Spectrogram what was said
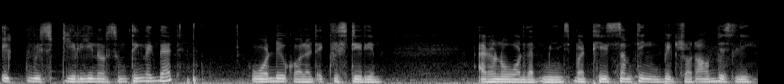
equestrian or something like that. What do you call it? Equestrian. I don't know what that means but he's something big shot obviously.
